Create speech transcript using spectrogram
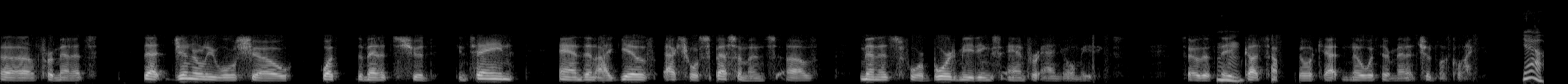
uh, for minutes that generally will show what the minutes should contain, and then I give actual specimens of minutes for board meetings and for annual meetings so that they've mm-hmm. got something to look at and know what their minutes should look like. Yeah.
